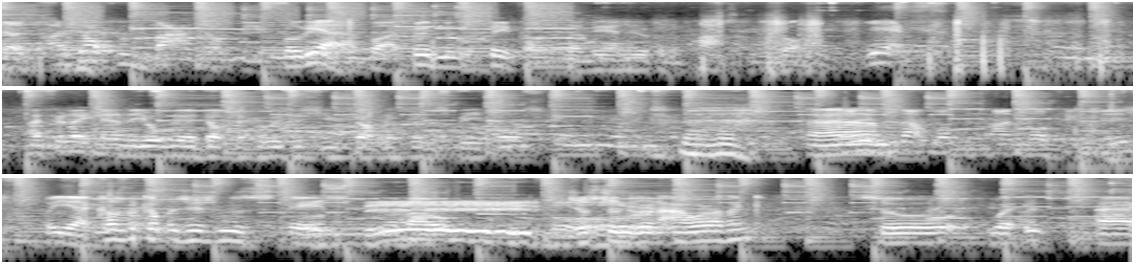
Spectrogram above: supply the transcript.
Yes, I got them back, obviously. well, yeah, but I threw them into the speedball, so then they ended up in the past and we got them. Yes. I feel like now the opening of Doctor Who is just you dropping it through the speedballs. Well, Um, isn't that what the time walking is? But yeah, Cosmic Competitions in about just under an hour, I think. So, uh,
